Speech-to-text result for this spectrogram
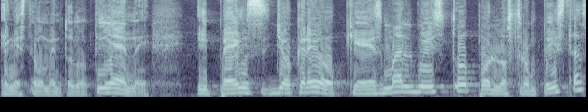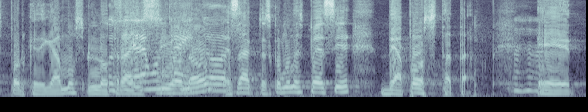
en este momento no tiene. Y Pence yo creo que es mal visto por los trompistas porque digamos lo traicionó. Exacto, es como una especie de apóstata. Eh,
